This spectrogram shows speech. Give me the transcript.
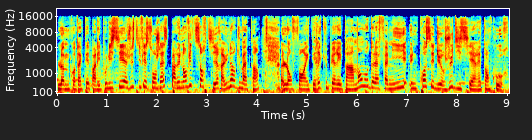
L'homme contacté par les policiers a justifié son geste par une envie de sortir à 1 heure du matin. L'enfant a été récupéré par un membre de la famille. Une procédure judiciaire est en cours.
